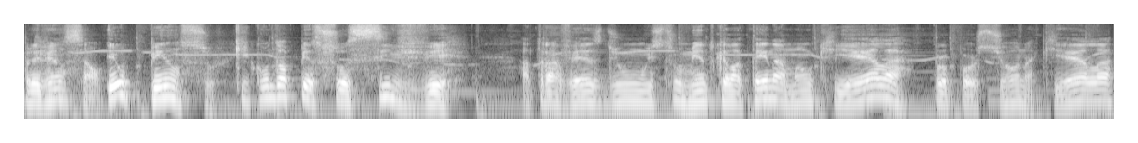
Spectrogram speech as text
prevenção. Eu penso que quando a pessoa se vê através de um instrumento que ela tem na mão, que ela proporciona, que ela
